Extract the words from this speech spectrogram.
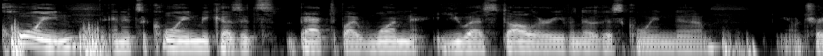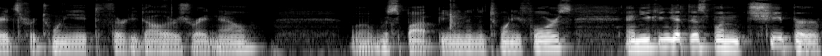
coin, and it's a coin because it's backed by one U.S. dollar, even though this coin, uh, you know, trades for 28 to $30 right now. Uh, with spot being in the 24s. And you can get this one cheaper,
